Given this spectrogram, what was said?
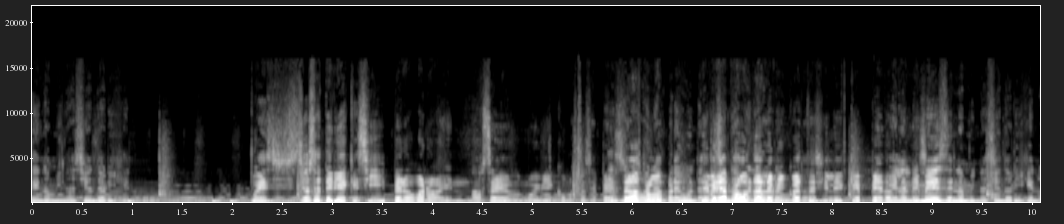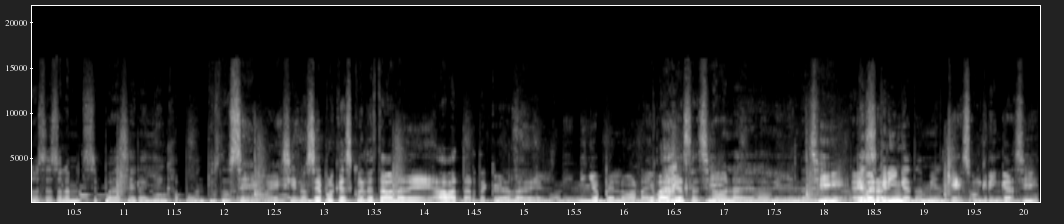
denominación de origen. Pues yo sentiría que sí, pero bueno, no sé muy bien cómo está ese pedo. Es una buena pregun- pregunta, Debería es una buena preguntarle a mi cuate, decirle qué pedo El con anime eso. es denominación de origen, o sea, solamente se puede hacer allá en Japón. Pues no sé, güey, sí, no sé. Porque es cuenta estaba la de Avatar, ¿te acuerdas? La del ni- niño pelón. Hay varias así. No, la de la leyenda. Sí, hay es gringa también. Que son gringas, sí.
